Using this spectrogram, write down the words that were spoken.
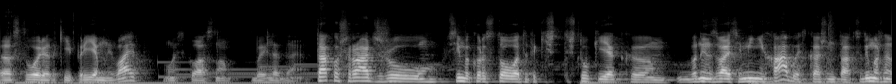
е, створює такий приємний вайб. Ось класно виглядає. Також раджу всім використовувати такі штуки, як е, вони називаються міні-хаби, скажімо так. Сюди можна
